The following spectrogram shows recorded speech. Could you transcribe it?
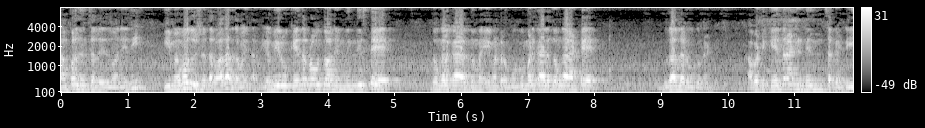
సంప్రదించలేదు అనేది ఈ మెమో చూసిన తర్వాత అర్థమవుతుంది. ఇక మీరు కేంద్ర ప్రభుత్వాన్ని నిందిస్తే దొంగలకాయ ఏమంటారు గుమ్మడికాయల దొంగ అంటే భుజాలు తడుముకున్నట్టు. కాబట్టి కేంద్రాన్ని నిందించకండి.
